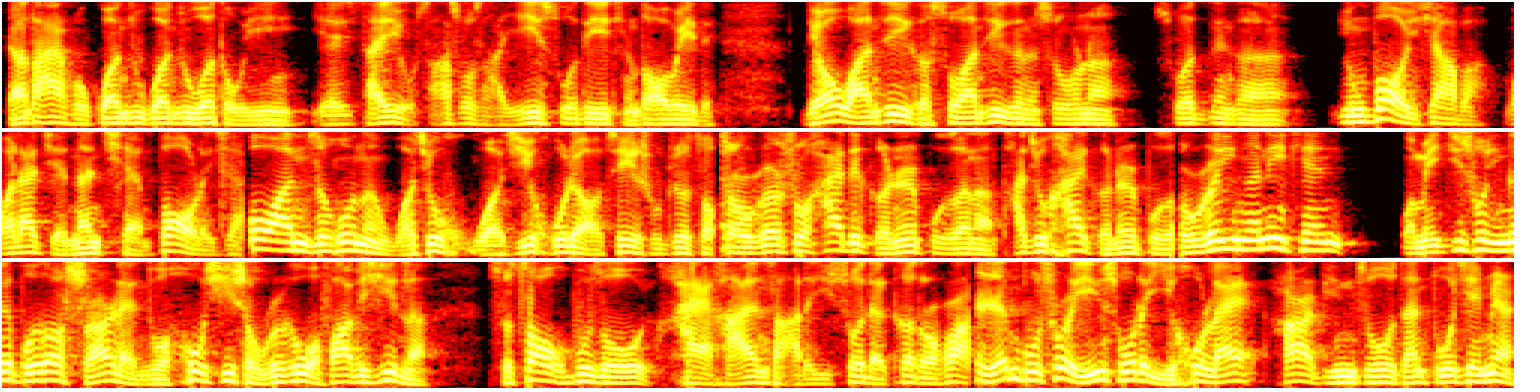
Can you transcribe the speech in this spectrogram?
让大家伙关注关注我抖音，也咱有啥说啥，人家说的也挺到位的。聊完这个，说完这个的时候呢，说那个拥抱一下吧，我俩简单浅抱了一下。抱完之后呢，我就火急火燎，这时候就走。首哥说还得搁那播呢，他就还搁那播。首哥应该那天。我没记错，应该播到十二点多。后期首哥给我发微信了，说照顾不周，海涵啥的，说点客套话。人不错，人说了，以后来哈尔滨之后，咱多见面。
